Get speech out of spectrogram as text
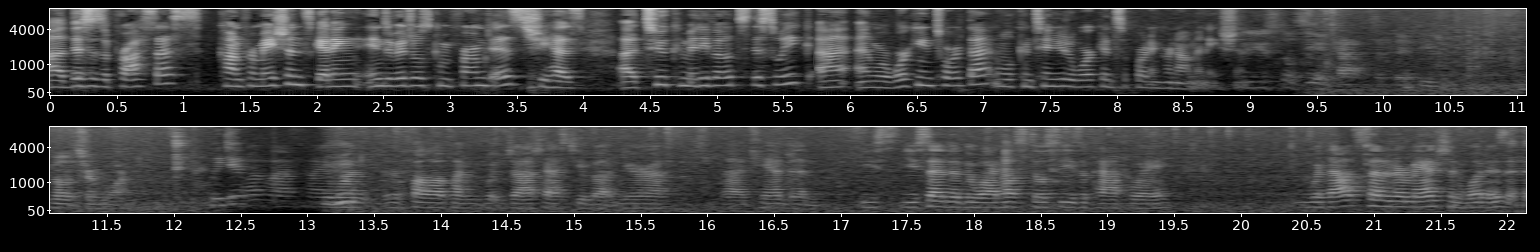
Uh, this is a process. Confirmations, getting individuals confirmed is. She has uh, two committee votes this week, uh, and we're working toward that, and we'll continue to work in supporting her nomination. So you still see a cap to 50 votes or more? We do. One last time, mm-hmm. one follow up on what Josh asked you about Neera uh, Tanden. You, you said that the White House still sees a pathway without Senator Manchin, what is it?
